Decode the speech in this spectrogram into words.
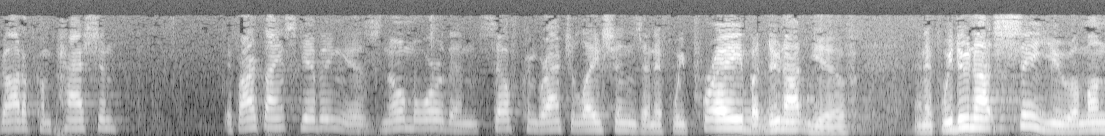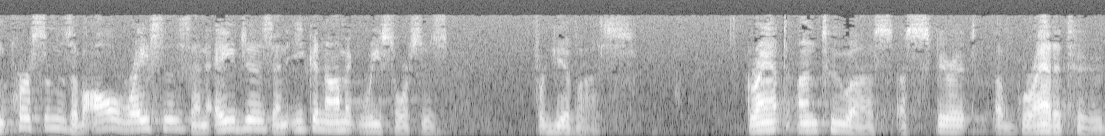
God of compassion, if our thanksgiving is no more than self congratulations, and if we pray but do not give, and if we do not see you among persons of all races and ages and economic resources, forgive us. Grant unto us a spirit of gratitude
